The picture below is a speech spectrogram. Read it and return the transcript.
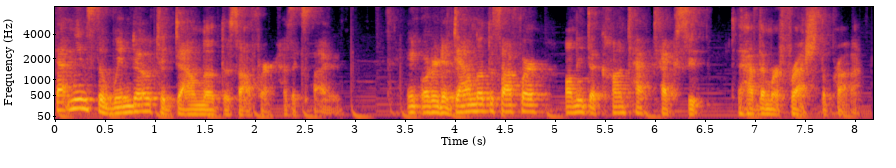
that means the window to download the software has expired. In order to download the software, I'll need to contact TechSoup to have them refresh the product.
